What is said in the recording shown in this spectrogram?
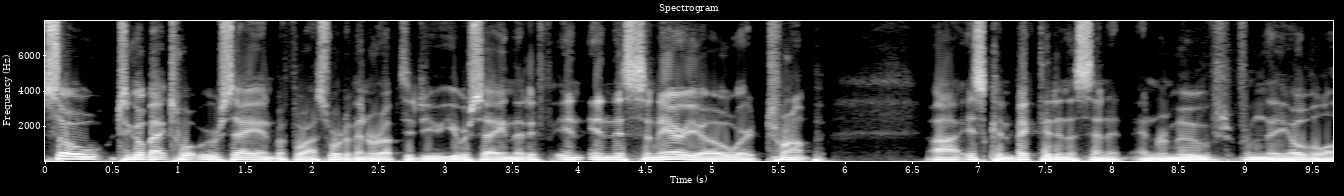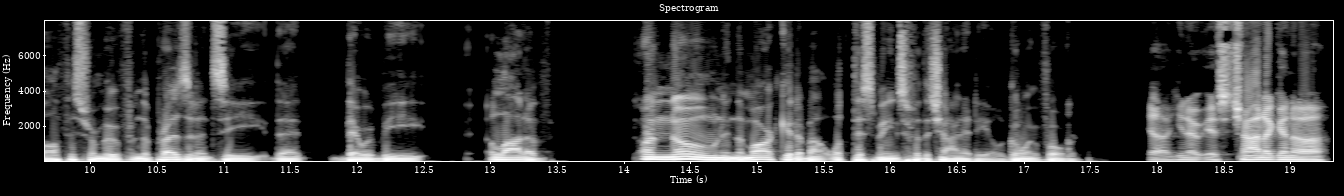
So to go back to what we were saying before I sort of interrupted you, you were saying that if in, in this scenario where Trump uh, is convicted in the Senate and removed from the Oval Office, removed from the presidency, that there would be a lot of unknown in the market about what this means for the China deal going forward. Yeah, you know, is China going to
